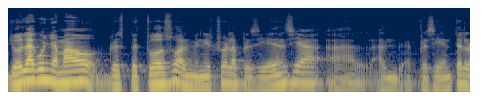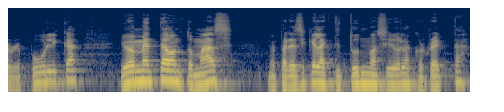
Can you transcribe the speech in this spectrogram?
yo le hago un llamado respetuoso al ministro de la Presidencia, al presidente de la República y obviamente a don Tomás me parece que la actitud no ha sido la correcta.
